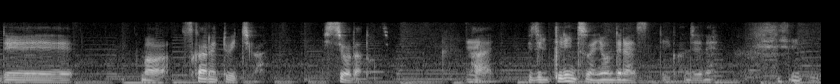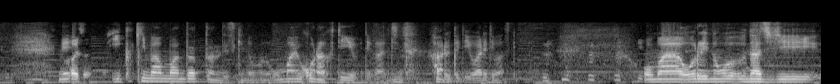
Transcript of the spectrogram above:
でまあスカーレット・ウィッチが必要だと。はい、別にクリントさん呼んでないですっていう感じでね。ね行く気満々だったんですけど、お前来なくていいよみたいな感じで、ハルクで言われてますけど、ね、お前、俺のうなじ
